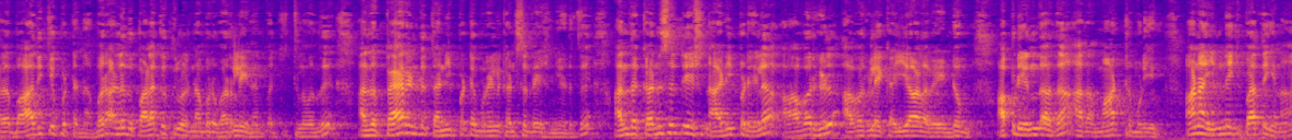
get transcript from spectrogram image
அதை பாதிக்கப்பட்ட நபர் அல்லது பழக்கத்தில் உள்ள நபர் வரல பட்சத்தில் வந்து அந்த பேரண்ட் தனிப்பட்ட முறையில் கன்சல்டேஷன் எடுத்து அந்த கன்சல்டேஷன் அடிப்படையில் அவர்கள் அவர்களை கையாள வேண்டும். அப்படி இருந்தால் தான் அதை மாற்ற முடியும். ஆனால் இன்னைக்கு பார்த்தீங்கன்னா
